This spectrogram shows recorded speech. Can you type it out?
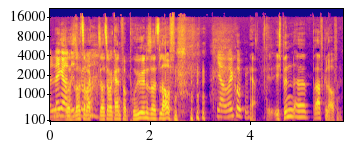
äh, länger soll, nicht sollst gemacht. aber, sollst aber keinen verprügeln, du sollst laufen. Ja, mal gucken. ja, ich bin äh, brav gelaufen.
